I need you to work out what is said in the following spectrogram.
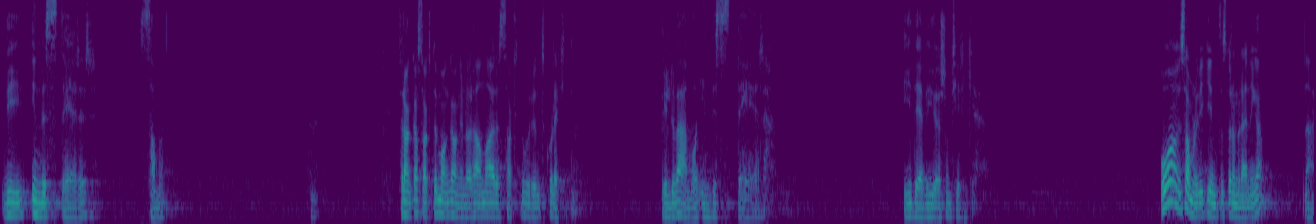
vi investerer sammen. Frank har sagt det mange ganger når han har sagt noe rundt kollekten. Vil du være med å investere i det vi gjør som kirke? Og samler vi ikke inn til strømregninga? Nei.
